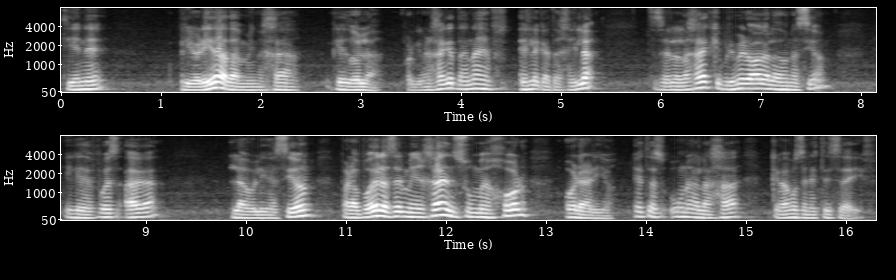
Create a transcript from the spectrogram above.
tiene prioridad a minja gedola. Porque minja ketana es, la catejila. Entonces la alajá es que primero haga la donación y que después haga la obligación para poder hacer minja en su mejor horario. Esta es una alajá que vemos en este saif.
